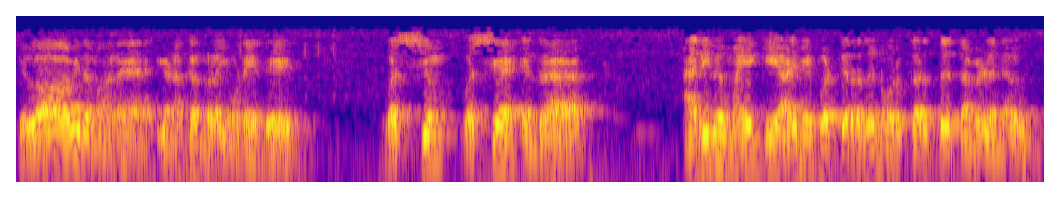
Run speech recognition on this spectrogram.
எல்லா விதமான இணக்கங்களையும் உடையது. வசியம் வசிய என்ற அறிவை மயக்கி அடிமைப்படுத்துறதுன்னு ஒரு கருத்து தமிழ்ல நிலவு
